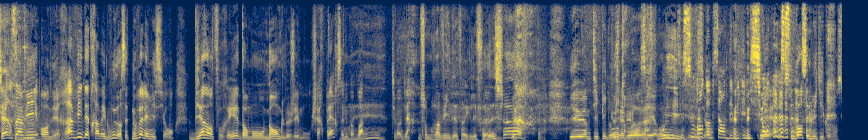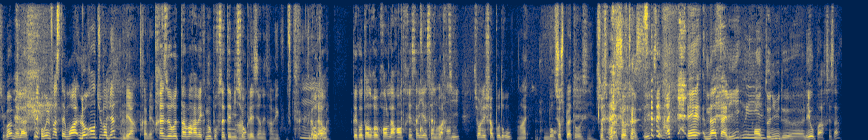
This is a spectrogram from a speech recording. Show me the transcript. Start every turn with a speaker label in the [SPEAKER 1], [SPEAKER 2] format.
[SPEAKER 1] Chers amis, on est ravis d'être avec vous dans cette nouvelle émission, bien entouré. Dans mon angle, j'ai mon cher père. Salut
[SPEAKER 2] Ouais.
[SPEAKER 1] papa, tu vas bien?
[SPEAKER 2] Nous sommes ravis d'être avec les frères et sœurs.
[SPEAKER 1] Il y a eu un petit pic que je vais lui
[SPEAKER 2] D'autres,
[SPEAKER 1] lancer.
[SPEAKER 2] euh,
[SPEAKER 1] avant
[SPEAKER 2] oui.
[SPEAKER 1] de
[SPEAKER 3] C'est souvent comme ça en début d'émission.
[SPEAKER 1] Souvent, c'est lui qui commence, tu vois. Mais là, pour une fois, c'était moi. Laurent, tu vas bien?
[SPEAKER 4] Bien, très bien.
[SPEAKER 1] Très heureux de t'avoir avec nous pour cette
[SPEAKER 4] Un
[SPEAKER 1] émission.
[SPEAKER 4] plaisir d'être avec vous.
[SPEAKER 1] Content. T'es content de reprendre la rentrée, ça y est, c'est reparti sur les chapeaux de roue.
[SPEAKER 4] Ouais.
[SPEAKER 1] Bon, sur,
[SPEAKER 4] Sur ce plateau aussi.
[SPEAKER 1] ce plateau aussi.
[SPEAKER 3] C'est vrai.
[SPEAKER 1] Et Nathalie,
[SPEAKER 3] Oui.
[SPEAKER 1] en tenue de euh, léopard, c'est ça?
